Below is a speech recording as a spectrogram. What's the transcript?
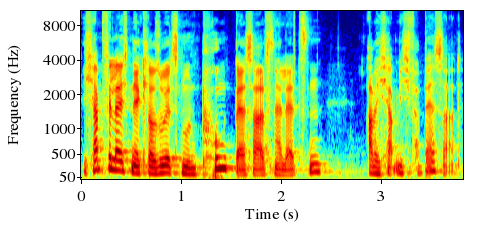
ich habe vielleicht in der Klausur jetzt nur einen Punkt besser als in der letzten, aber ich habe mich verbessert.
